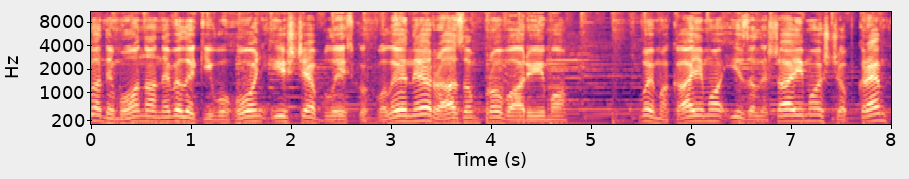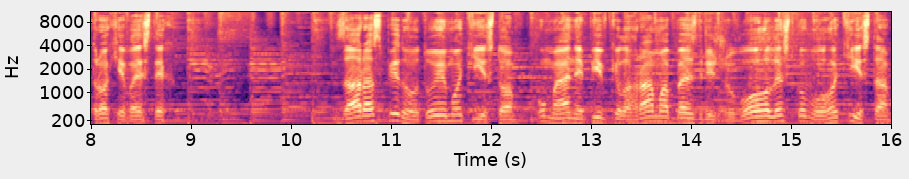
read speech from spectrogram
Кладемо на невеликий вогонь і ще близько хвилини разом проварюємо. Вимикаємо і залишаємо, щоб крем трохи вистиг. Зараз підготуємо тісто. У мене пів кілограма бездріжджового листкового тіста.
